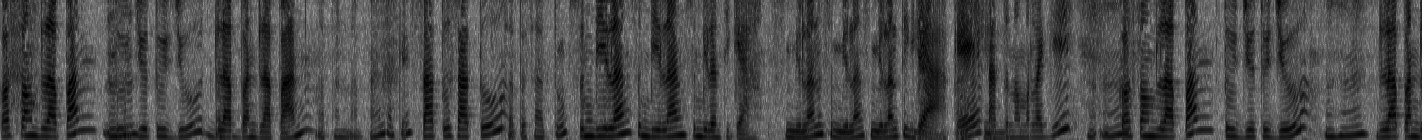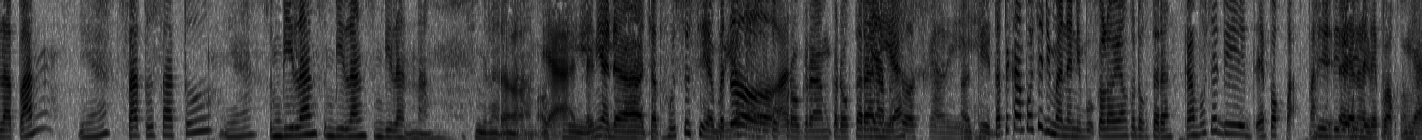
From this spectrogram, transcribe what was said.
08 77 88 88 oke. 11 11 9993. 9993. Ya, oke. Okay. Okay. Satu nomor lagi. Mm -hmm. 08 77 mm -hmm. 88 Ya. Satu satu. Ya. Sembilan sembilan sembilan enam. Sembilan enam. Oke. Ya, ini ada cat khusus ya bu ya, betul. ya untuk program kedokteran ya. Ya betul sekali. Oke. Tapi kampusnya di mana nih bu? Kalau yang kedokteran? Kampusnya di Depok pak. Masih di, di daerah eh, di Depok. Depok. Okay. Ya.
